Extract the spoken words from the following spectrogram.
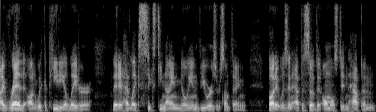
I read on Wikipedia later that it had like 69 million viewers or something, but it was an episode that almost didn't happen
